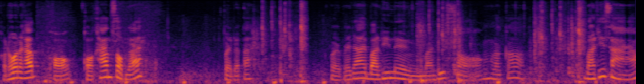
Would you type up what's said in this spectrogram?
ขอโทษนะครับ ขอขอข้ามศพนะ เปิดได้ปะเปิดไม่ได้บานที่หนึ่งบานที่สองแล้วก็บานที่สาม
